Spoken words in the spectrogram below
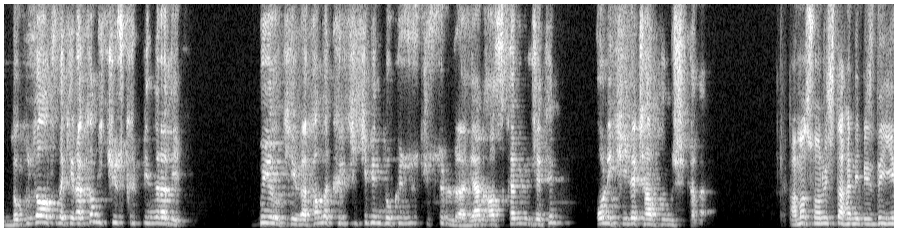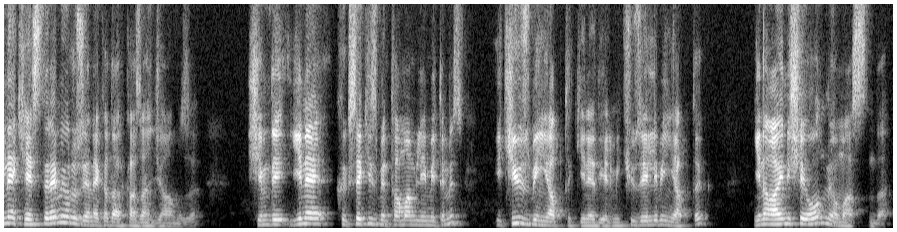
9'a 6'daki rakam 240 bin lira değil. Bu yılki rakamda 42.900 küsür lira. Yani asgari ücretin 12 ile çarpılmışı kadar. Ama sonuçta hani biz de yine kestiremiyoruz ya ne kadar kazanacağımızı. Şimdi yine 48 bin tamam limitimiz. 200 bin yaptık yine diyelim. 250 bin yaptık. Yine aynı şey olmuyor mu aslında?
